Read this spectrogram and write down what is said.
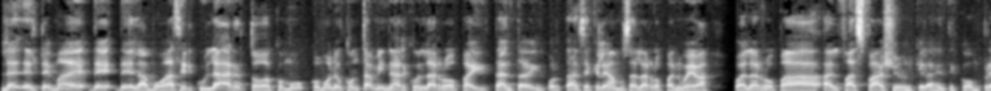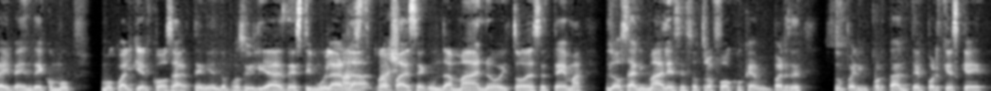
La- el tema de, de- de la moda circular, todo como, cómo no contaminar con la ropa y tanta importancia que le damos a la ropa nueva o a la ropa, al fast fashion que la gente compra y vende como, como cualquier cosa, teniendo posibilidades de estimular la ropa de segunda mano y todo ese tema. Los animales es otro foco que a mí me parece súper importante porque es que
